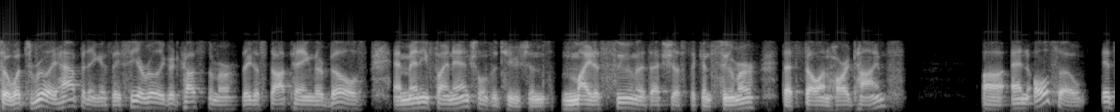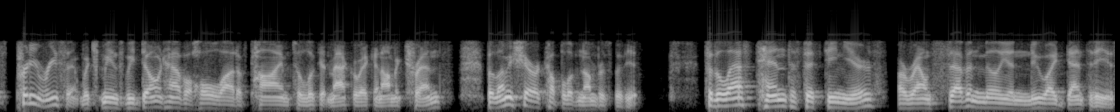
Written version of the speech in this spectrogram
So what's really happening is they see a really good customer, they just stop paying their bills, and many financial institutions might assume that that's just a consumer that fell on hard times. Uh, and also, it's pretty recent, which means we don't have a whole lot of time to look at macroeconomic trends. But let me share a couple of numbers with you. For the last 10 to 15 years, around 7 million new identities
